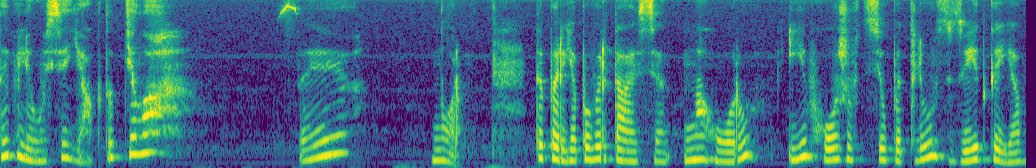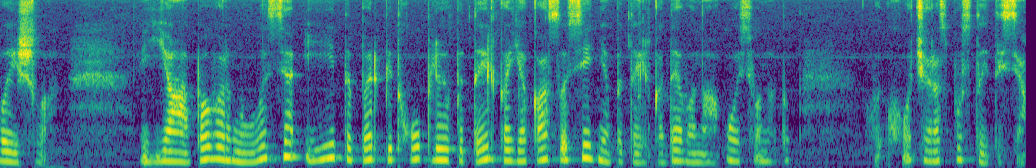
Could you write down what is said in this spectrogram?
Дивлюся, як тут діла. Все норм. Тепер я повертаюся нагору і входжу в цю петлю, звідки я вийшла. Я повернулася і тепер підхоплюю петелька, яка сусідня петелька. Де вона? Ось вона тут хоче розпуститися.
